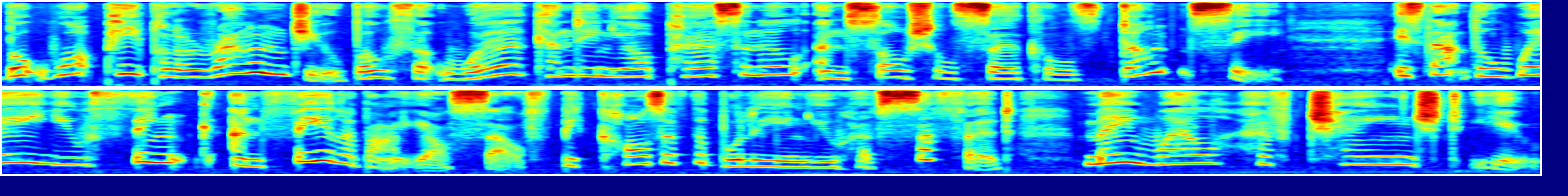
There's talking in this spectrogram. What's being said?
But what people around you, both at work and in your personal and social circles, don't see is that the way you think and feel about yourself because of the bullying you have suffered may well have changed you.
